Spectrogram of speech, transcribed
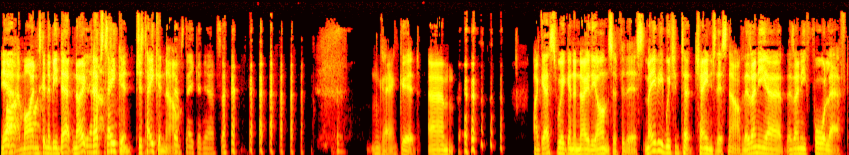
yeah, Uh, and mine's going to be Deb. No, Yeah. Deb's taken. She's taken now. Deb's taken, yeah. So Okay, good. Um, I guess we're going to know the answer for this. Maybe we should t- change this now. There's only uh, there's only four left,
